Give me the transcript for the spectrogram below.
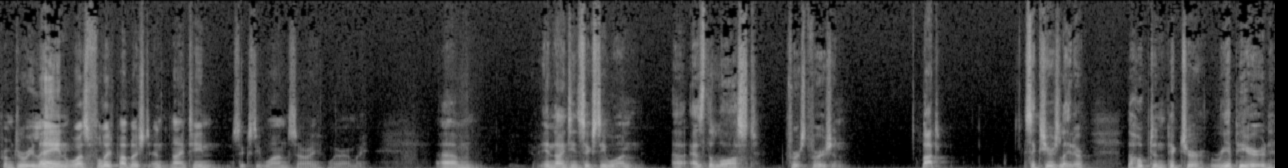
from Drury Lane was fully published in 1961. Sorry, where am I? Um, in 1961 uh, as the lost first version. But six years later, the Hopetoun picture reappeared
